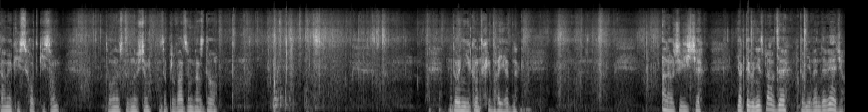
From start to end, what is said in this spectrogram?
tam jakieś schodki są. to one z pewnością zaprowadzą nas do donikąd chyba jednak. Ale oczywiście, jak tego nie sprawdzę, to nie będę wiedział.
